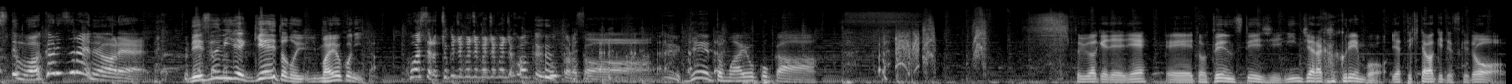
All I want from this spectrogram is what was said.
しても分かりづらいのよあれ。ネズミでゲートの真横にいた壊したらちょこちょこちょこちょこちょこって動くからさゲート真横かというわけでね、えー、と全ステージ忍者らかくれんぼやってきたわけですけど、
